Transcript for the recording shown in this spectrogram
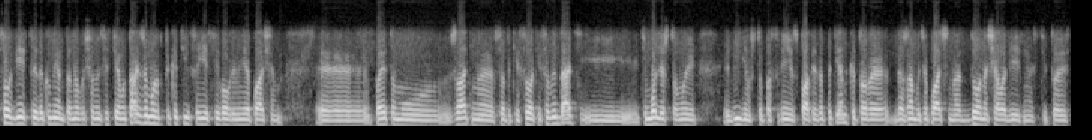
срок действия документа на обращенную систему также может прекратиться, если вовремя не оплачен. Э, поэтому желательно все-таки сроки соблюдать, и тем более, что мы видим, что по сравнению с платой за патент, которая должна быть оплачена до начала деятельности, то есть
